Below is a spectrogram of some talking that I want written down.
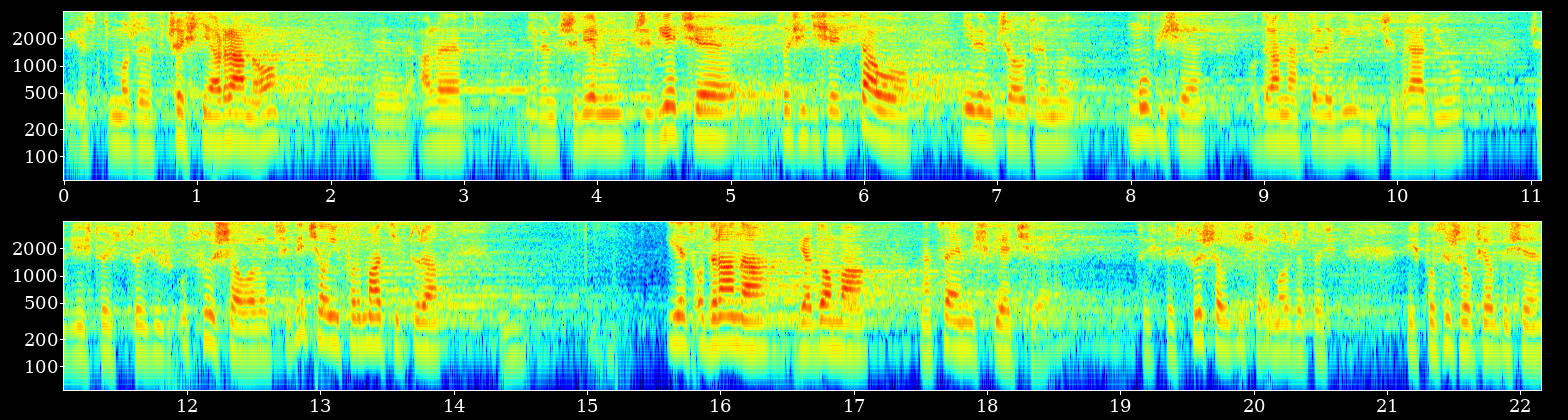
jest może wcześniej rano, y, ale nie wiem, czy wielu, czy wiecie, co się dzisiaj stało. Nie wiem, czy o tym mówi się od rana w telewizji, czy w radiu, czy gdzieś ktoś coś już usłyszał, ale czy wiecie o informacji, która jest od rana wiadoma na całym świecie? Coś ktoś słyszał dzisiaj, może coś gdzieś posłyszał, chciałby się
